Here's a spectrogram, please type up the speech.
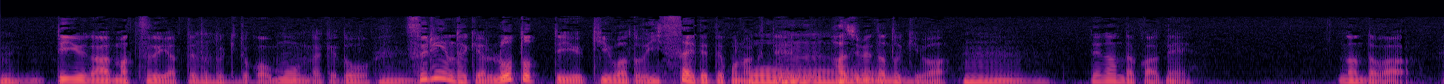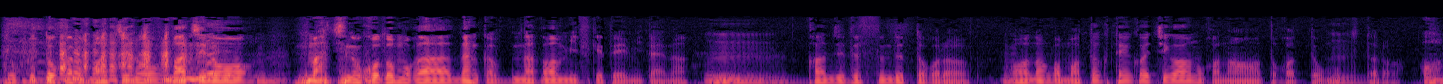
うん。ていうのは、まあ2やってた時とか思うんだけど、うん。3の時はロトっていうキーワード一切出てこなくて始めた時は。うん。で、なんだかね、なんだか、どっかどっかの町の、町の、町の子供がなんか仲間見つけてみたいなうん。感じで進んでったから、んあ、なんか全く展開違うのかなとかって思ってたら、うん。あ、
